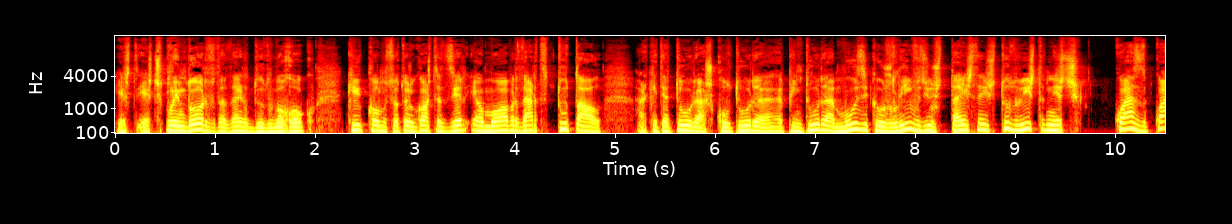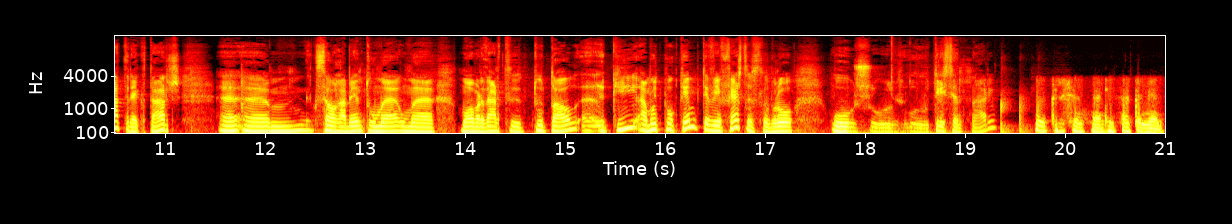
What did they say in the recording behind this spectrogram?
este, este esplendor verdadeiro do, do, Barroco, que, como o Sr. gosta de dizer, é uma obra de arte total. A arquitetura, a escultura, a pintura, a música, os livros e os textos, tudo isto nestes quase 4 hectares, ah, que são realmente uma, uma, uma, obra de arte total, uh, que há muito pouco tempo teve em festa, celebrou os, o, o tricentenário. O tricentenário, exatamente.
